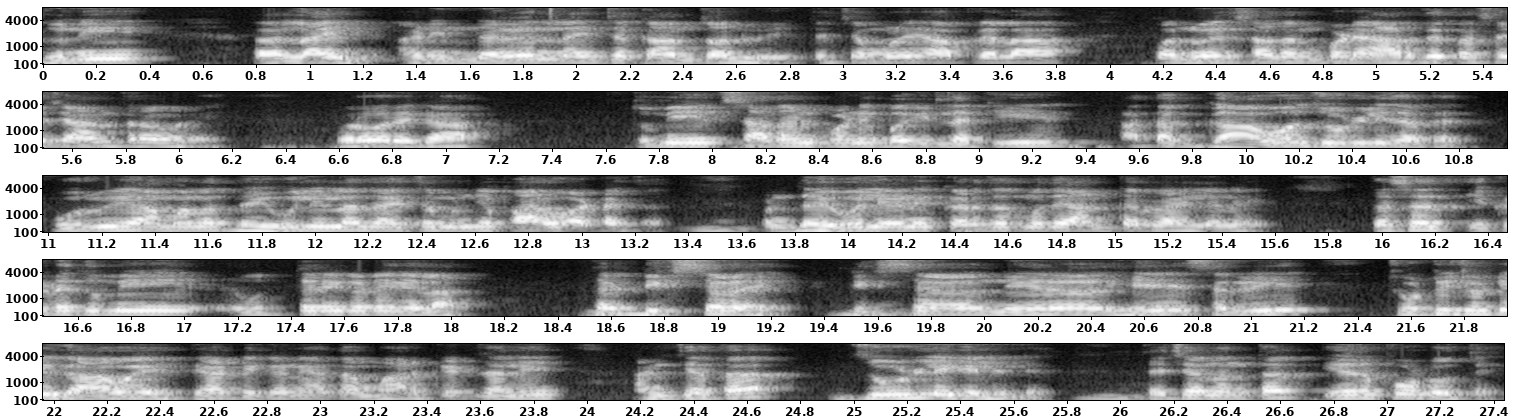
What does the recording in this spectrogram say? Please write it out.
जुनी लाईन आणि नवीन लाईनचं काम चालू आहे. त्याच्यामुळे आपल्याला पनवेल साधारणपणे अर्ध्या तासाच्या अंतरावर आहे. बरोबर आहे का? तुम्ही एक साधारणपणे बघितलं की आता गावं जोडली जातात. पूर्वी आम्हाला दहिवलीला जायचं म्हणजे फार वाटायचं. पण दहिवली आणि कर्जतमध्ये अंतर राहिलं नाही. तसंच इकडे तुम्ही उत्तरेकडे गेलात तर डिक्सळ आहे. डिक्सळ नेरळ हे सगळी छोटी छोटी गावं आहेत. त्या ठिकाणी आता मार्केट झाले आणि ते आता जोडले गेलेले आहेत. त्याच्यानंतर एअरपोर्ट होते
